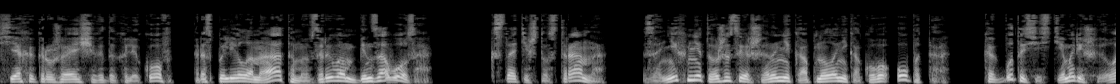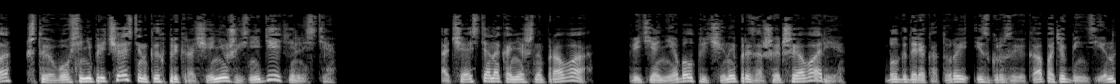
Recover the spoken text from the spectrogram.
Всех окружающих дохляков распылило на атомы взрывом бензовоза. Кстати, что странно, за них мне тоже совершенно не капнуло никакого опыта, как будто система решила, что я вовсе не причастен к их прекращению жизнедеятельности. Отчасти она, конечно, права, ведь я не был причиной произошедшей аварии, благодаря которой из грузовика потек бензин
